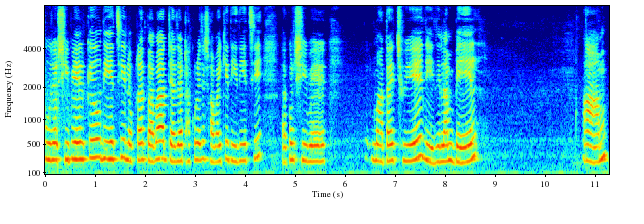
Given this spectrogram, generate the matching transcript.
পুজো শিবেরকেও দিয়েছি, লোকনাথ বাবা আর যা যা ঠাকুর আছে সবাইকে দিয়ে দিয়েছি। এখন শিবের মাথায় ছুঁয়ে দিয়ে দিলাম বেল, আম,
